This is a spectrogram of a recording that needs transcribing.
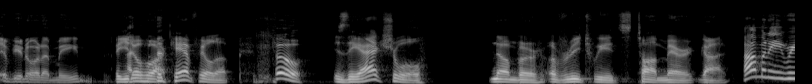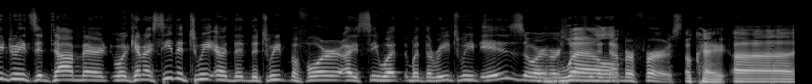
if you know what I mean. but you know who I can't fill up Oh, is the actual number of retweets Tom Merritt got. how many retweets did Tom Merritt? Well, can I see the tweet or the, the tweet before I see what what the retweet is, or, or should I see Well, the number first? okay. Uh,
